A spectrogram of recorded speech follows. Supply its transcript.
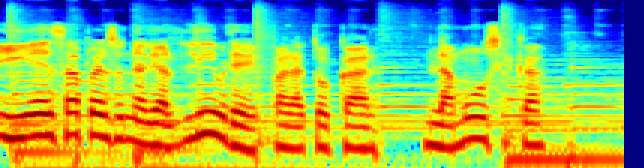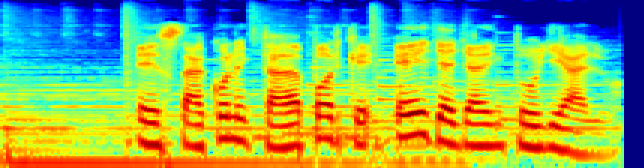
y esa personalidad libre para tocar la música está conectada porque ella ya intuye algo.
